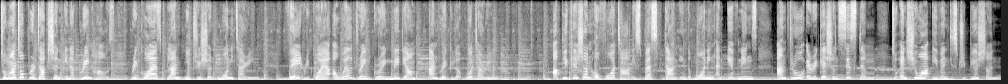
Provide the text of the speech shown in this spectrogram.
Tomato production in a greenhouse requires plant nutrition monitoring. They require a well-drained growing medium and regular watering. Application of water is best done in the morning and evenings and through irrigation system to ensure even distribution.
